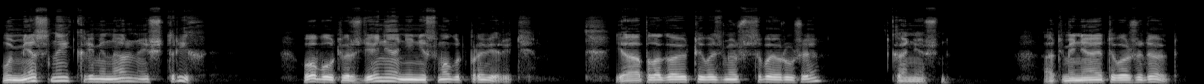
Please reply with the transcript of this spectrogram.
Уместный криминальный штрих. Оба утверждения они не смогут проверить. Я полагаю, ты возьмешь с собой оружие? — Конечно. От меня этого ожидают. —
